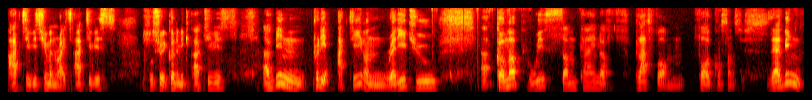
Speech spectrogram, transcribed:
activists, human rights activists, socioeconomic activists have been pretty active and ready to uh, come up with some kind of platform for consensus. They have been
